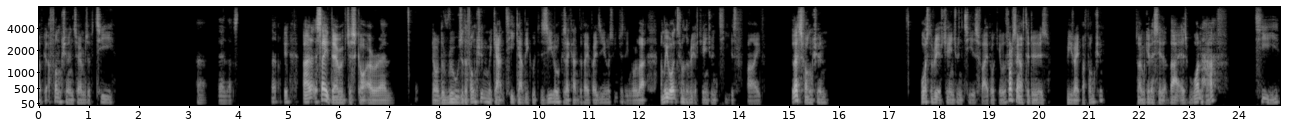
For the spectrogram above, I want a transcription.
I've got a function in terms of t. Uh, then that's that. Okay. And at the side there, we've just got our um, know the rules of the function. We can't t can't be equal to zero because I can't divide by zero, so you just ignore that. And we want to know the rate of change when t is five. This function, what's the rate of change when t is five? Okay, well the first thing I have to do is rewrite my function. So I'm going to say that that is one half t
